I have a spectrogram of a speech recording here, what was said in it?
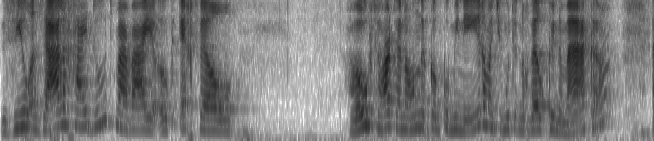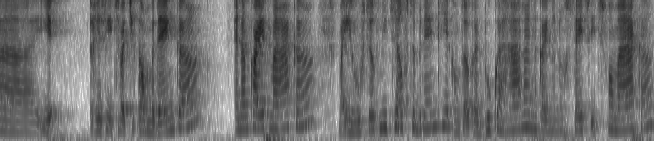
ziel en zaligheid doet, maar waar je ook echt wel hoofd, hart en handen kan combineren. Want je moet het nog wel kunnen maken. Uh, je, er is iets wat je kan bedenken. En dan kan je het maken. Maar je hoeft het ook niet zelf te bedenken. Je kan het ook uit boeken halen. En dan kan je er nog steeds iets van maken.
